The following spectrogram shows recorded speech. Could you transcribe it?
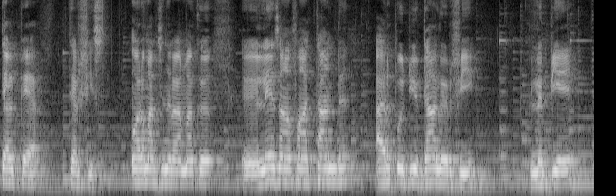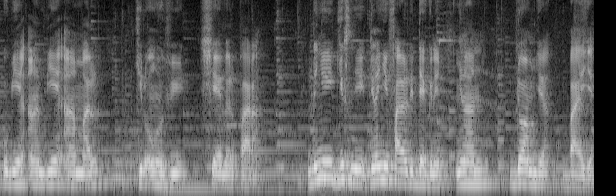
tel père tel fils on remarque généralement que euh, les enfants tendent à reproduire dans leur vie le bien ou bien en bien en mal qu'ils ont vu chez leurs parents. Dañuy gis ni dinañuy faral di dégg ni ñu naan doom ja baay ja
